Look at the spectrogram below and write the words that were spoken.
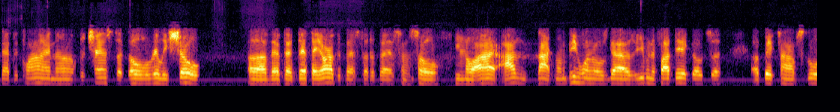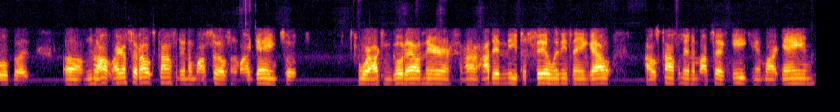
that decline uh, the chance to go really show uh, that that that they are the best of the best. And so, you know, I I'm not going to be one of those guys, even if I did go to a big time school. But um, you know, like I said, I was confident in myself and my game to where I can go down there. I, I didn't need to fill anything out. I was confident in my technique and my game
